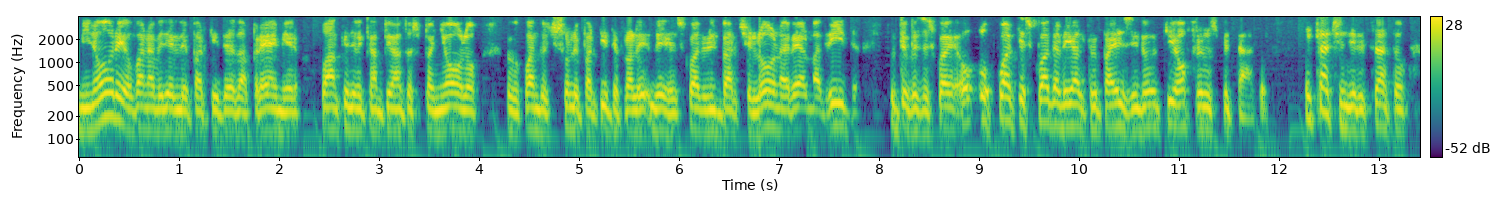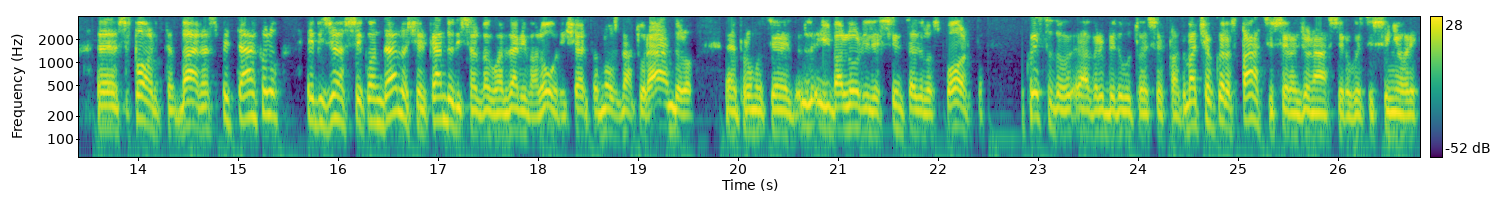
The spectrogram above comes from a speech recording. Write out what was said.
minore o vanno a vedere le partite della Premier o anche del campionato spagnolo eh, quando ci sono le partite fra le, le squadre del Barcellona, Real Madrid, tutte queste squadre o, o qualche squadra di altri paesi ti offre lo spettacolo. Il calcio indirizzato eh, sport barra spettacolo e bisogna secondarlo cercando di salvaguardare i valori, certo non snaturandolo, eh, promozione, i valori, l'essenza dello sport. Questo dov- avrebbe dovuto essere fatto, ma c'è ancora spazio se ragionassero questi signori,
